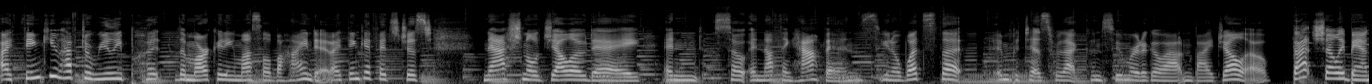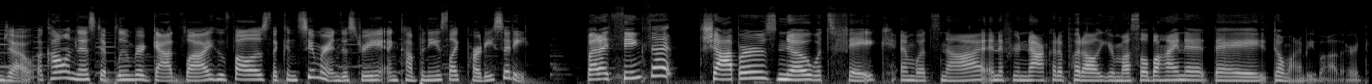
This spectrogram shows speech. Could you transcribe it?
I think you have to really put the marketing muscle behind it. I think if it's just National Jello Day and so and nothing happens, you know, what's the impetus for that consumer to go out and buy Jello? That's Shelley Banjo, a columnist at Bloomberg Gadfly who follows the consumer industry and companies like Party City. But I think that shoppers know what's fake and what's not, and if you're not going to put all your muscle behind it, they don't want to be bothered.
